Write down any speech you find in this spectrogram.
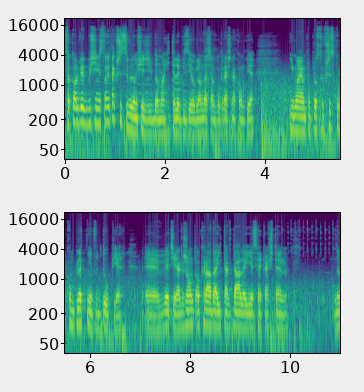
cokolwiek by się nie stało, tak wszyscy będą siedzieć w domach i telewizję oglądać albo grać na kompie i mają po prostu wszystko kompletnie w dupie. Yy, wiecie, jak rząd okrada i tak dalej, jest jakaś ten. No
